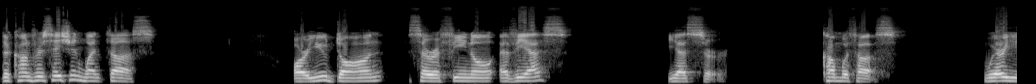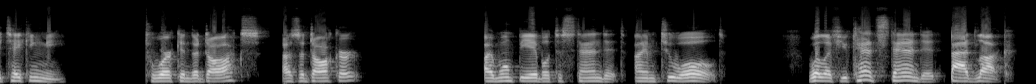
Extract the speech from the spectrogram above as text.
The conversation went thus Are you Don Ceferino Evias? Yes, sir. Come with us. Where are you taking me? To work in the docks as a docker? I won't be able to stand it. I am too old. Well, if you can't stand it, bad luck.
